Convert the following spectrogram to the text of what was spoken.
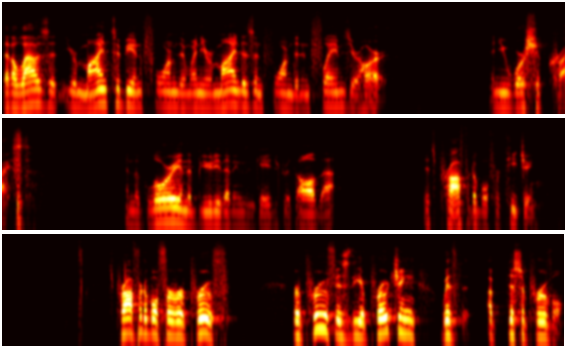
that allows it, your mind to be informed, and when your mind is informed, it inflames your heart. And you worship Christ and the glory and the beauty that is engaged with all of that. It's profitable for teaching. It's profitable for reproof. Reproof is the approaching with disapproval,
